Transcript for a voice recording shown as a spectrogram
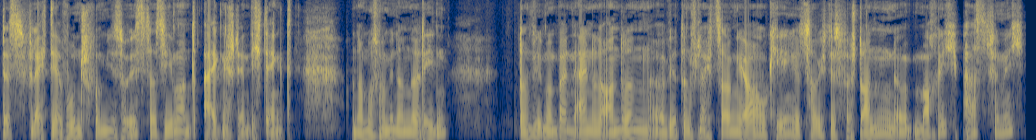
das vielleicht der Wunsch von mir so ist, dass jemand eigenständig denkt. Und dann muss man miteinander reden. Dann wird man bei den einen oder anderen, äh, wird dann vielleicht sagen, ja, okay, jetzt habe ich das verstanden, äh, mache ich, passt für mich.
